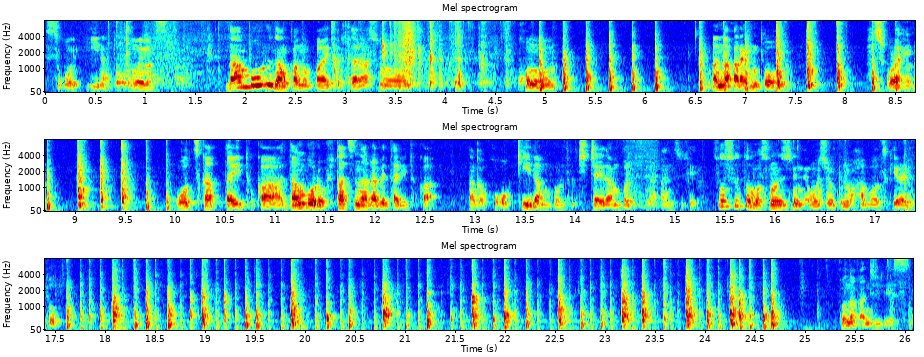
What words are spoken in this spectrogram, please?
すごいいいなと思います。段ボールなんかの場合だったら、そのこの真ん中ら辺と端っこら辺を使ったりとか、段ボールを2つ並べたりとか、なんかこう大きい段ボールとちっちゃい段ボールみたいな感じで、そうするともうその時点で音色の幅をつけられるとこんな感じです。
